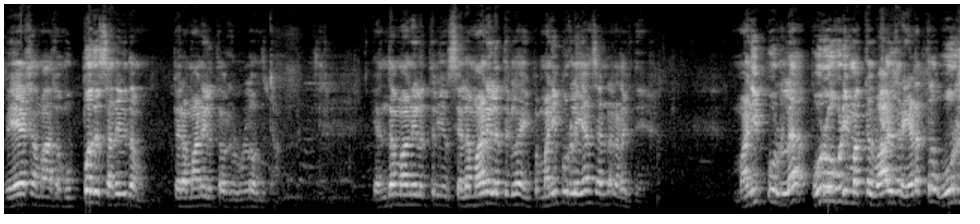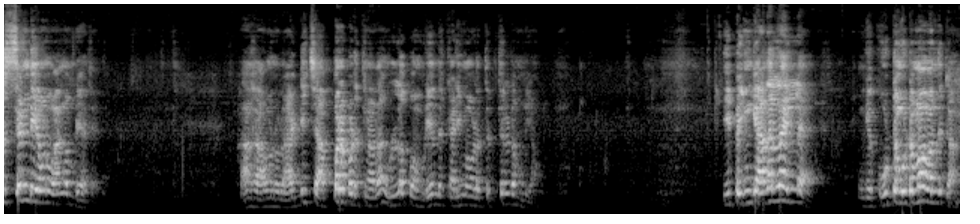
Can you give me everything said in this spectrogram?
வேகமாக முப்பது சதவீதம் பிற மாநிலத்தவர்கள் உள்ள வந்துட்டாங்க. எந்த மாநிலத்திலையும் சில மாநிலத்துக்குலாம் இப்ப மணிப்பூர்ல ஏன் சண்டை நடக்குது? மணிப்பூர்ல பூர்வகுடி மக்கள் வாழ்கிற இடத்துல ஒரு சென்ட் எவனும் வாங்க முடியாது. ஆக அவனோட அடிச்சு அப்புறப்படுத்தினாதான் உள்ள போக முடியும் இந்த கனிம வளத்தை திருட முடியும். இப்ப இங்க அதெல்லாம் இல்ல. இங்க கூட்டம் கூட்டமா வந்துட்டான்.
